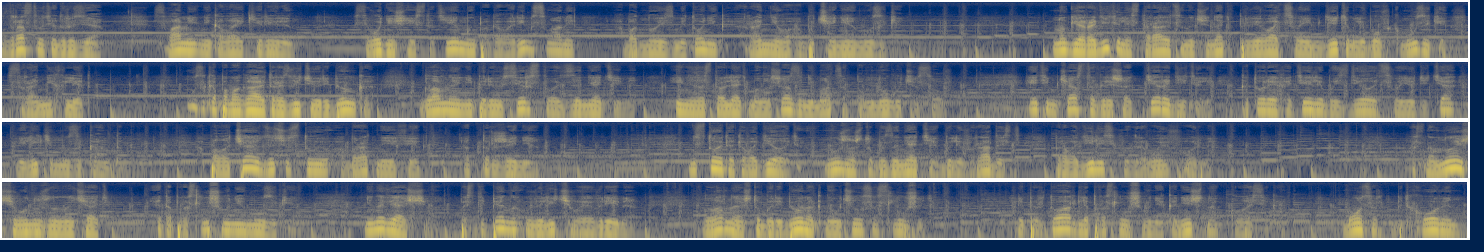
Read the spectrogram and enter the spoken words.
Здравствуйте, друзья! С вами Николай Кириллин. В сегодняшней статье мы поговорим с вами об одной из методик раннего обучения музыке. Многие родители стараются начинать прививать своим детям любовь к музыке с ранних лет. Музыка помогает развитию ребенка, главное не переусердствовать с занятиями и не заставлять малыша заниматься по много часов – Этим часто грешат те родители, которые хотели бы сделать свое дитя великим музыкантом, а получают зачастую обратный эффект – отторжение. Не стоит этого делать, нужно, чтобы занятия были в радость, проводились в игровой форме. Основное, с чего нужно начать, это прослушивание музыки. Ненавязчиво, постепенно увеличивая время. Главное, чтобы ребенок научился слушать, Репертуар для прослушивания, конечно, классика. Моцарт, Бетховен.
